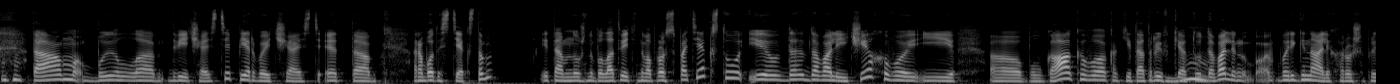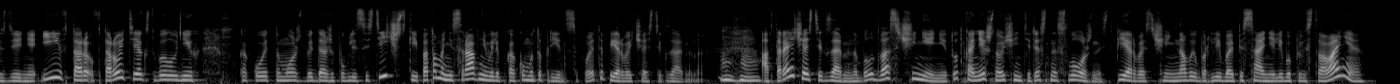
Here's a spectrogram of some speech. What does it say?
Uh-huh. Там было две части. Первая часть — это работа с текстом, и там нужно было ответить на вопросы по тексту, и давали и Чехова, и э, Булгакова, какие-то отрывки mm. оттуда давали, ну, в оригинале хорошее произведение. И втор, второй текст был у них какой-то, может быть, даже публицистический, и потом они сравнивали по какому-то принципу. Это первая часть экзамена. Mm-hmm. А вторая часть экзамена было два сочинения. И тут, конечно, очень интересная сложность. Первое сочинение на выбор либо описание, либо повествование —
